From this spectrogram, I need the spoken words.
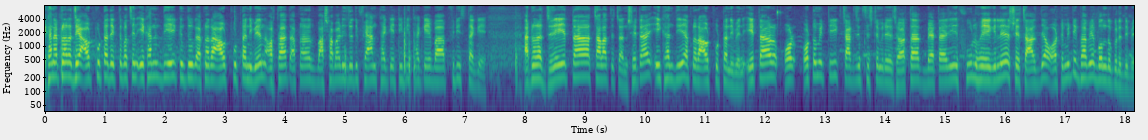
এখানে আপনারা যে আউটপুটটা দেখতে পাচ্ছেন, এখানে দিয়েই কিন্তু আপনারা আউটপুটটা নেবেন। অর্থাৎ আপনার বাসাবাড়ি যদি ফ্যান থাকে টিভি থাকে বা ফ্রিজ থাকে, আপনারা যেটা চালাতে চান সেটা এইখান দিয়ে আপনারা আউটপুটটা নেবেন। এটার অটোমেটিক চার্জিং সিস্টেম রয়েছে। অর্থাৎ ব্যাটারি ফুল হয়ে গেলে সে চার্জ দেওয়া অটোমেটিকভাবে বন্ধ করে দিবে।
